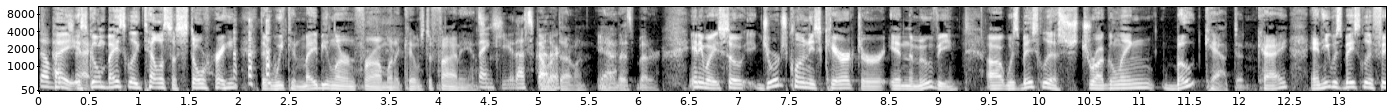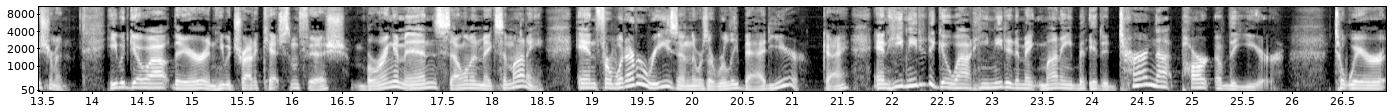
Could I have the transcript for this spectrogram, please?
Hey, it's going to basically tell us a story that we can maybe learn from when it comes to finances. Thank you. That's How about better. that one? Yeah, Yeah. that's better. Anyway, so George Clooney's character in the movie uh, was basically a struggling boat captain. Okay, and he was basically a fisherman. He would go out there and he would try to catch some fish, bring them in, sell them, and make some money. And for whatever reason, there was a really bad year. Okay, and he needed to go out. He needed to make money, but it had turned that part of the year to where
